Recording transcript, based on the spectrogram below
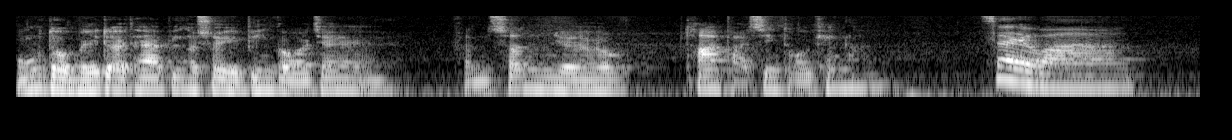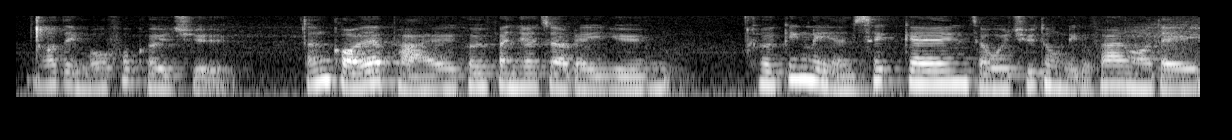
講到尾都係睇下邊個需要邊個嘅啫。份新約攤牌先同佢傾啦。即係話我哋冇覆佢住，等過一排佢瞓咗就嚟完，佢經理人識驚就會主動撩翻我哋，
